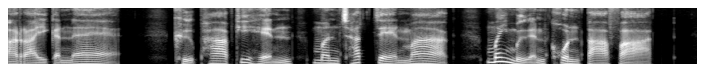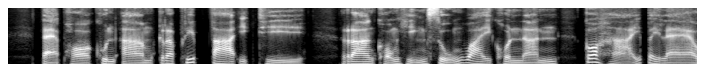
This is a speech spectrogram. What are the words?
อะไรกันแน่ คือภาพที่เห็นมันชัดเจนมาก ไม่เหมือนคนตาฝาด แต่พอคุณอามกระพริบตาอีกที ร่างของหญิงสูงวัยคนนั้นก็หายไปแล้ว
